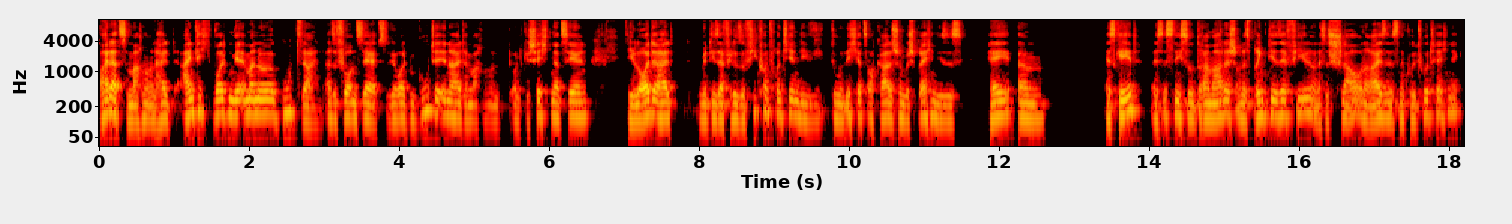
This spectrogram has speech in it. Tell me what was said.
weiterzumachen. Und halt, eigentlich wollten wir immer nur gut sein, also für uns selbst. Wir wollten gute Inhalte machen und, und Geschichten erzählen, die Leute halt mit dieser Philosophie konfrontieren, die du und ich jetzt auch gerade schon besprechen, dieses, hey, ähm, es geht, es ist nicht so dramatisch und es bringt dir sehr viel und es ist schlau und Reisen ist eine Kulturtechnik.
